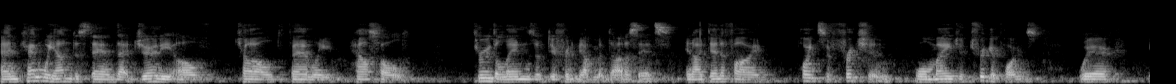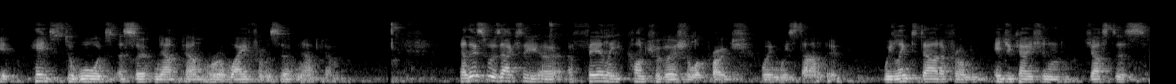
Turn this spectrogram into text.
And can we understand that journey of child, family, household through the lens of different government data sets and identify points of friction or major trigger points where it heads towards a certain outcome or away from a certain outcome. Now, this was actually a, a fairly controversial approach when we started it. We linked data from education, justice,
